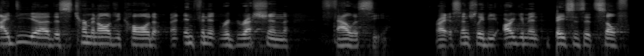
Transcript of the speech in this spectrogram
idea, this terminology called infinite regression fallacy, right? Essentially, the argument bases itself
